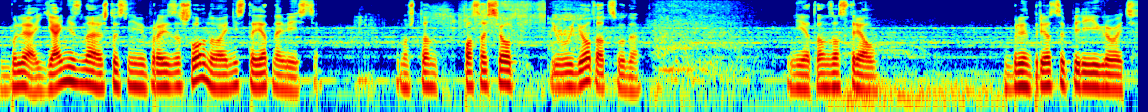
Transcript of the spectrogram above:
Бля, я не знаю, что с ними произошло, но они стоят на месте. Может, он пососет и уйдет отсюда? Нет, он застрял. Блин, придется переигрывать.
